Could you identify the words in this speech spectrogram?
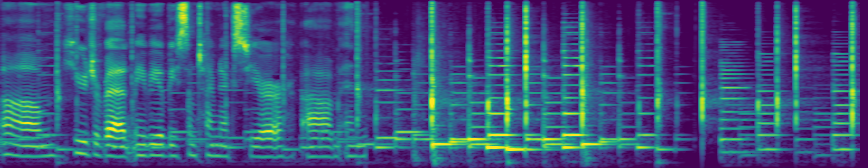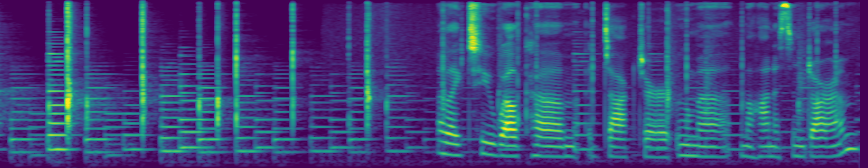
um, huge event. Maybe it'll be sometime next year, um, and. To welcome Dr. Uma Mahanasundaram,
